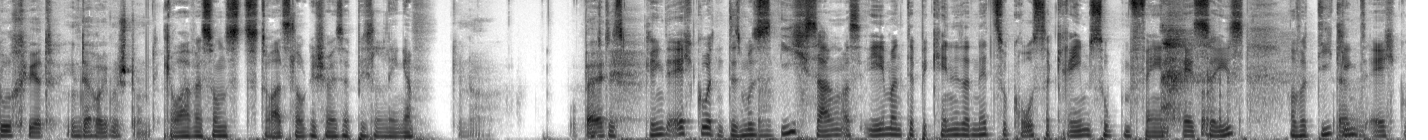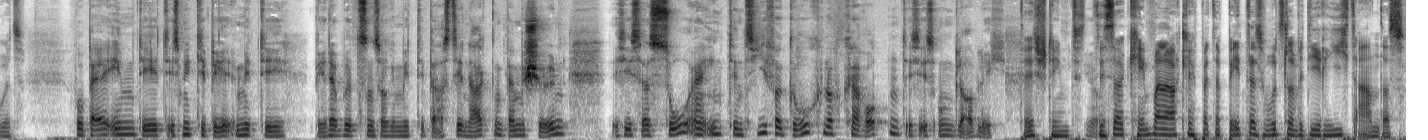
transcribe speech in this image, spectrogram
durch wird in der halben Stunde. Klar, weil sonst dauert es logischerweise ein bisschen länger. Genau. Wobei, also das klingt echt gut und das muss ja. ich sagen, als jemand, der bekennender nicht so großer Cremesuppen-Fan-Esser ist, aber die klingt ja. echt gut. Wobei eben die, das mit die, mit die Bäderwurzeln, sage ich, mit die Pastinaken beim Schön, das ist ja so ein intensiver Geruch nach Karotten, das ist unglaublich. Das stimmt. Ja. Das erkennt man auch gleich bei der Peterswurzel, aber die riecht anders.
